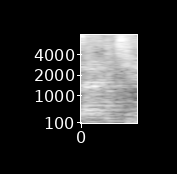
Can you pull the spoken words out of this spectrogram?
dançante.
